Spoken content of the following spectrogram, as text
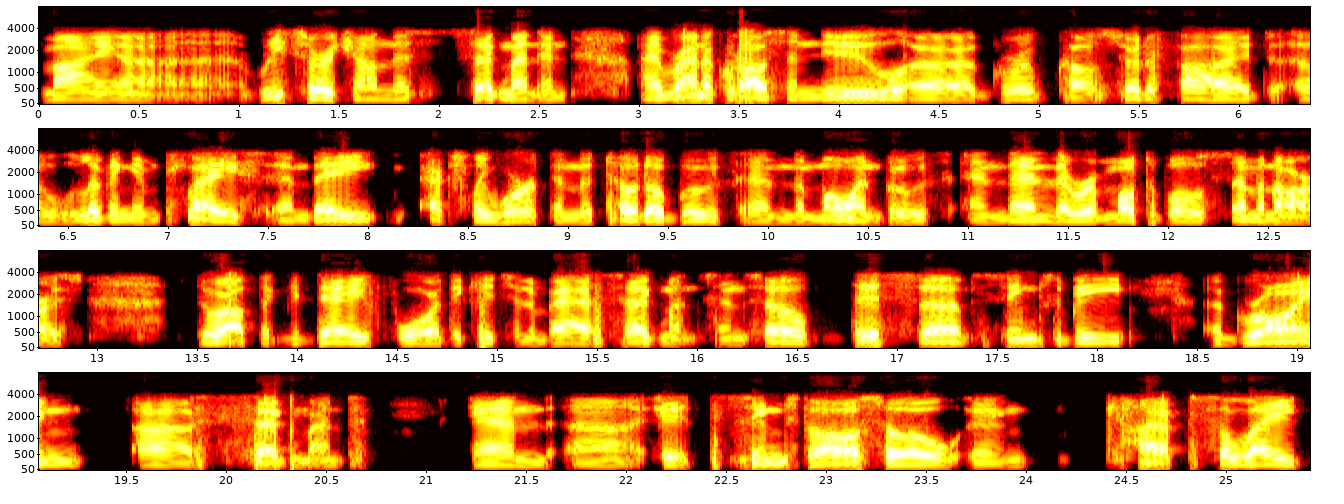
my uh, research on this segment, and I ran across a new uh, group called Certified Living in Place, and they actually worked in the Toto booth and the Moen booth, and then there were multiple seminars throughout the day for the kitchen and bath segments. And so this uh, seems to be a growing uh, segment, and uh, it seems to also encapsulate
